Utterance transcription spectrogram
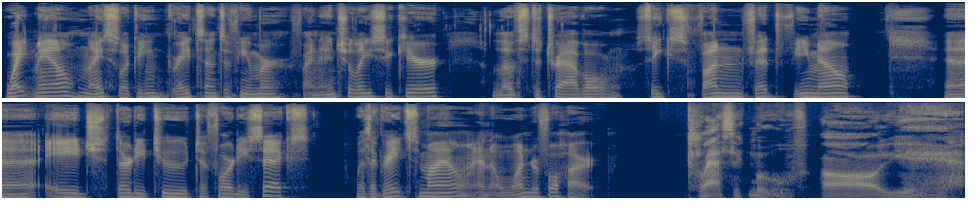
White male, nice looking, great sense of humor, financially secure, loves to travel, seeks fun, fit female, uh, age 32 to 46, with a great smile and a wonderful heart. Classic move. Oh, yeah.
